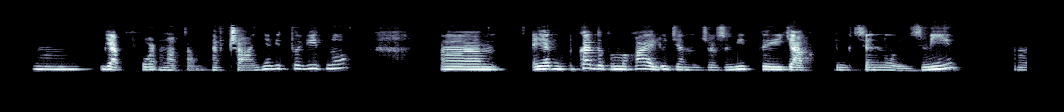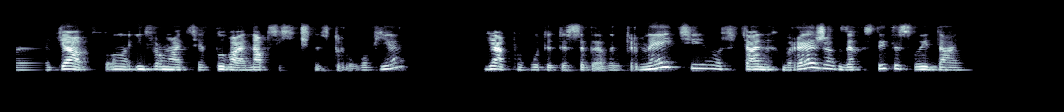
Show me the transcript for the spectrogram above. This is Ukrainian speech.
як форма там навчання відповідно, ем, яка допомагає людям зрозуміти, як функціонують ЗМІ, е, як е, інформація впливає на психічне здоров'я, як поводити себе в інтернеті, у соціальних мережах, захистити свої дані.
